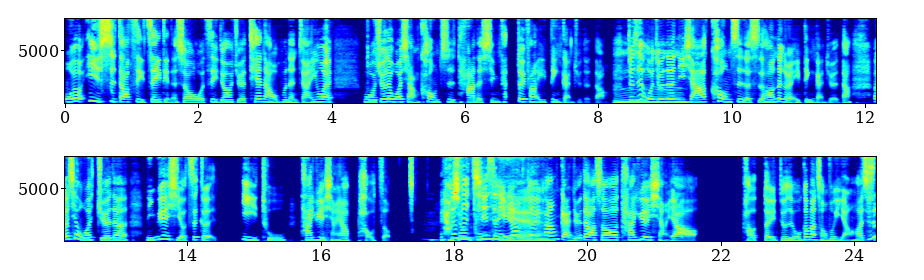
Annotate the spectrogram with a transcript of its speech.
我有意识到自己这一点的时候，我自己就会觉得天哪，我不能这样，因为我觉得我想控制他的心态，对方一定感觉得到。嗯就是我觉得你想要控制的时候，那个人一定感觉得到，而且我觉得你越有这个意图，他越想要跑走。就是其实你让对方感觉到的时候，他越想要跑对，就是我干嘛重复一样的话？其实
